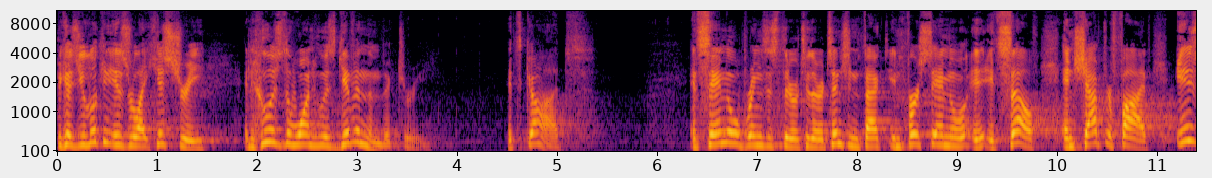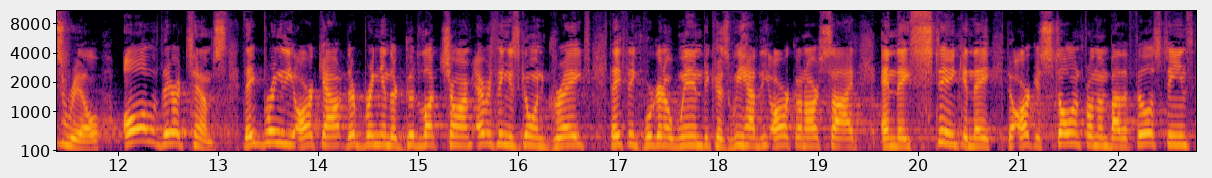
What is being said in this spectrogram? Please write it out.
Because you look at Israelite history, and who is the one who has given them victory? It's God. And Samuel brings this through to their attention. In fact, in 1 Samuel itself, in chapter 5, Israel, all of their attempts, they bring the ark out, they're bringing their good luck charm, everything is going great. They think we're going to win because we have the ark on our side, and they stink, and they, the ark is stolen from them by the Philistines,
